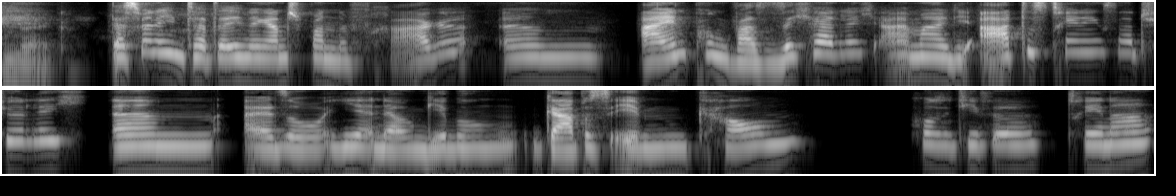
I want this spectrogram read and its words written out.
Um die Ecke? Das finde ich tatsächlich eine ganz spannende Frage. Ähm, ein Punkt war sicherlich einmal die Art des Trainings natürlich. Ähm, also hier in der Umgebung gab es eben kaum positive Trainer.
